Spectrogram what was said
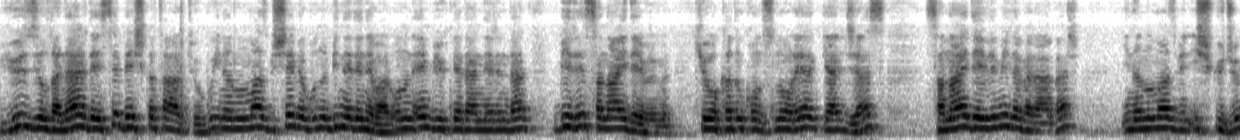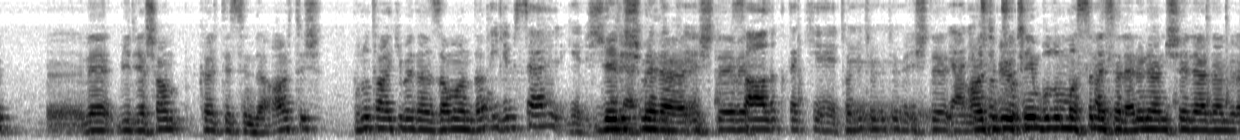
100 yılda neredeyse 5 katı artıyor. Bu inanılmaz bir şey ve bunun bir nedeni var. Onun en büyük nedenlerinden biri sanayi devrimi. Ki o kadın konusuna oraya geleceğiz. Sanayi devrimiyle beraber inanılmaz bir iş gücü e, ve bir yaşam kalitesinde artış. Bunu takip eden zamanda Bilimsel gelişmeler, Gelişmeler, tabii ki. işte evet. sağlıktaki Tabii tabii tabii. e, İşte yani antibiyotiğin bulunması Tabii. mesela en önemli şeylerden biri.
